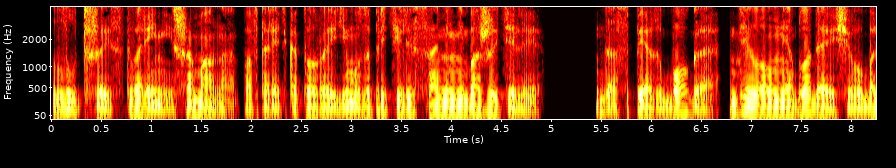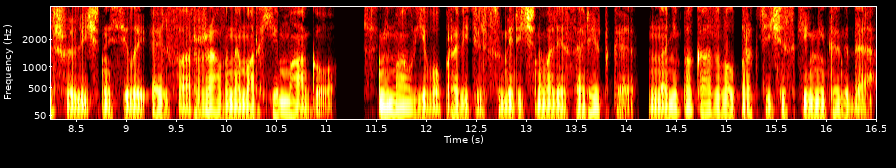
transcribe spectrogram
Лучшее из творений шамана, повторять которое ему запретили сами небожители. Доспех бога делал не обладающего большой личной силой эльфа равным архимагу, Снимал его правитель сумеречного леса редко, но не показывал практически никогда.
